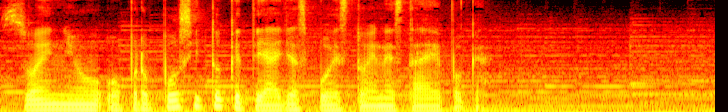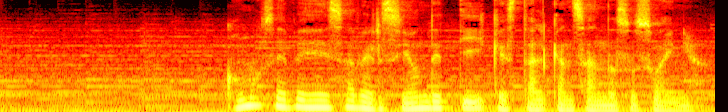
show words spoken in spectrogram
sueño o propósito que te hayas puesto en esta época. ¿Cómo se ve esa versión de ti que está alcanzando su sueño?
